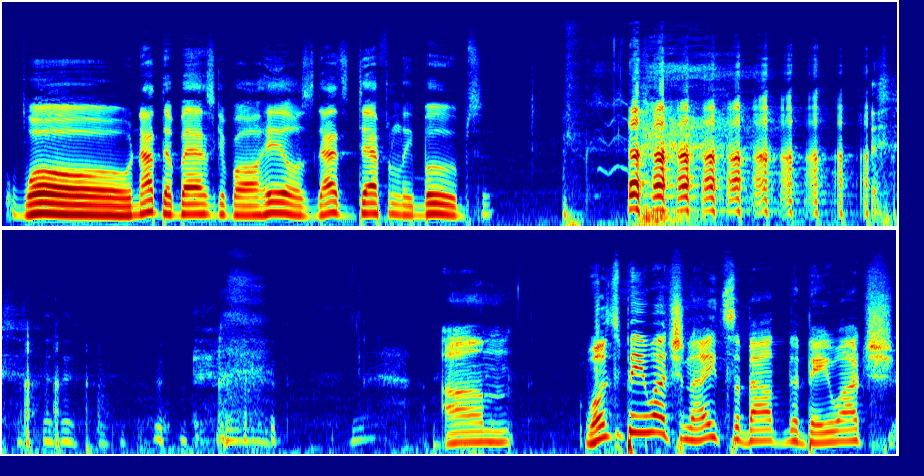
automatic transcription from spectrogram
Whoa, not the basketball hills. That's definitely boobs. Um, was Baywatch nights about the Baywatch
